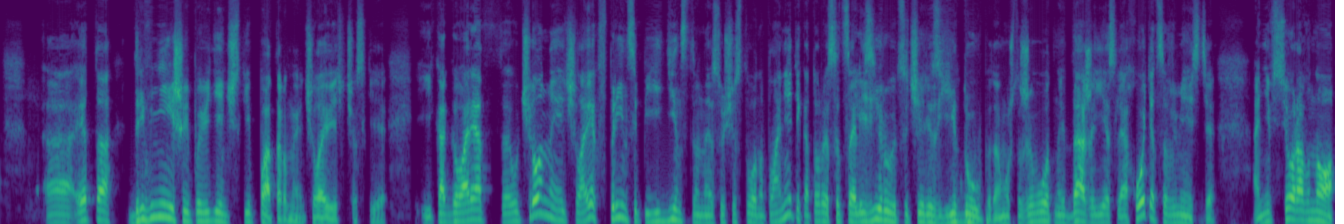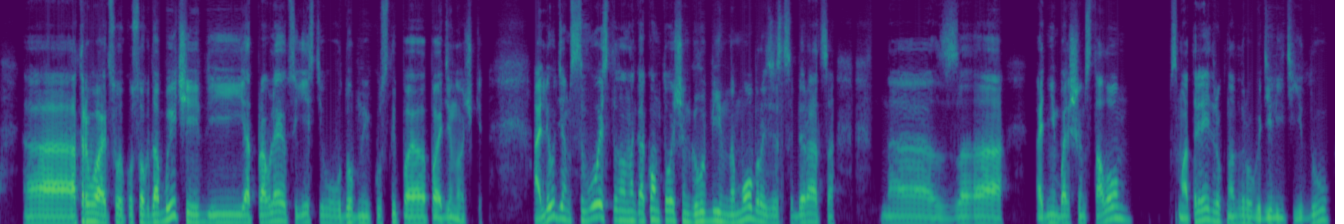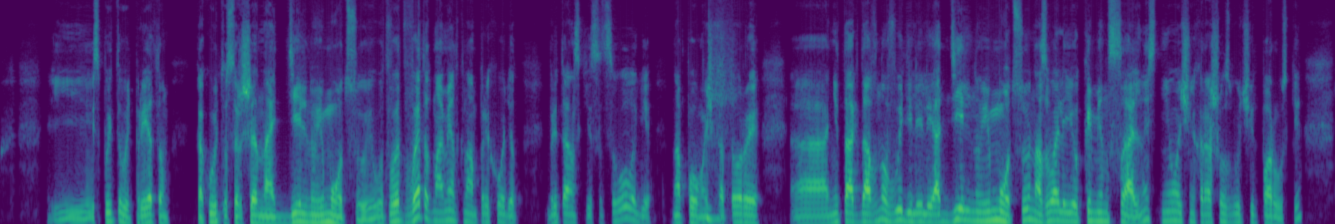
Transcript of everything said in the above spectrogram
это древнейшие поведенческие паттерны человеческие. И, как говорят ученые, человек, в принципе, единственное существо на планете, которое социализируется через еду, потому что животные, даже если охотятся вместе, они все равно э, отрывают свой кусок добычи и, и отправляются есть его в удобные кусты по, поодиночке. А людям свойственно на каком-то очень глубинном образе собираться э, за одним большим столом, смотреть друг на друга, делить еду и испытывать при этом какую-то совершенно отдельную эмоцию. И вот в, в этот момент к нам приходят британские социологи на помощь, которые э, не так давно выделили отдельную эмоцию, назвали ее комменсальность, не очень хорошо звучит по-русски,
